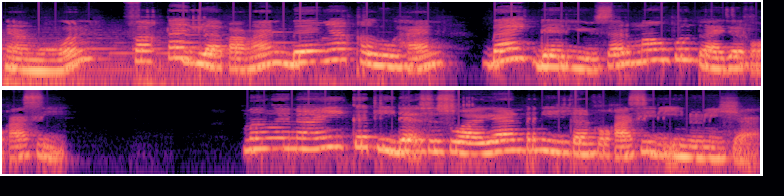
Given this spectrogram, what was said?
Namun, fakta di lapangan banyak keluhan baik dari user maupun pelajar vokasi. Mengenai ketidaksesuaian pendidikan vokasi di Indonesia.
